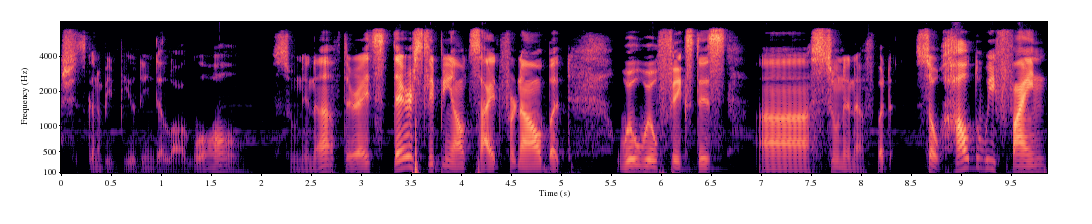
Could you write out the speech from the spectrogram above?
she's gonna be building the log wall soon enough. They're, they're sleeping outside for now, but we'll, we'll fix this uh, soon enough. But so how do we find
